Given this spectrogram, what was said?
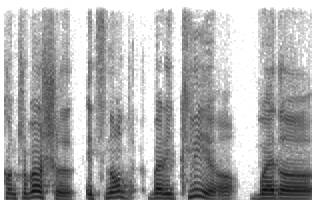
controversial. It's not very clear whether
